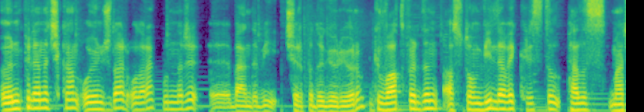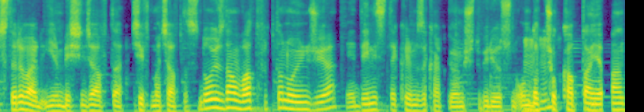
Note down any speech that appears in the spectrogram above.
ön plana çıkan oyuncular olarak bunları e, ben de bir çırpıda görüyorum. Çünkü Watford'ın Aston Villa ve Crystal Palace maçları var 25. hafta çift maç haftasında. O yüzden Watford'dan oyuncuya e, Deniz de kırmızı kart görmüştü biliyorsun. Onu da Hı hı. çok kaptan yapan,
